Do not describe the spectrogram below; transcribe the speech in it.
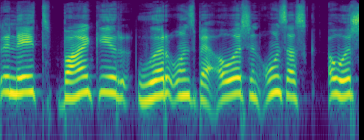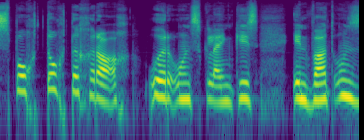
Renet, baie keer hoor ons by ouers en ons as ouers spog tog te graag oor ons kleintjies en wat ons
